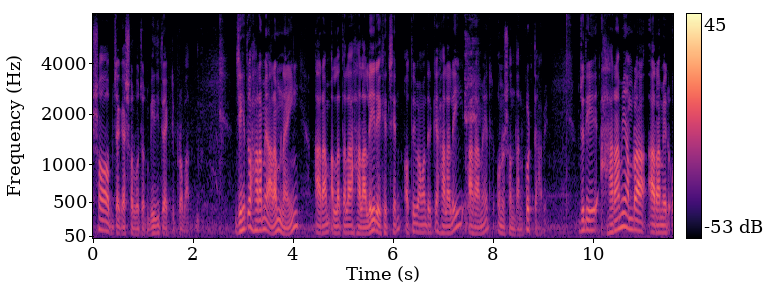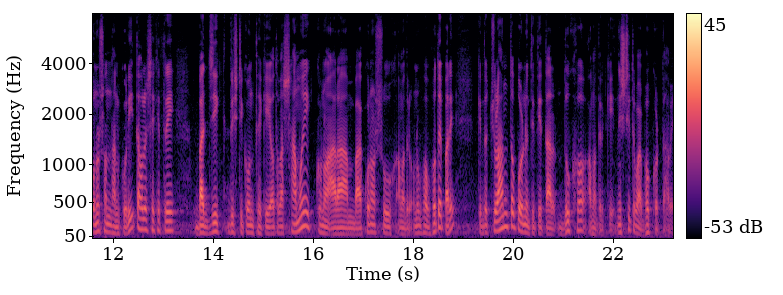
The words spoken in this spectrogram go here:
সব জায়গায় সর্বজন বিদিত একটি প্রবাদ। যেহেতু হারামে আরাম নাই আরাম আল্লাহ তালা হালালেই রেখেছেন, অতএব আমাদেরকে হালালেই আরামের অনুসন্ধান করতে হবে। যদি হারামে আমরা আরামের অনুসন্ধান করি, তাহলে সেক্ষেত্রে বাহ্যিক দৃষ্টিকোণ থেকে অথবা সাময়িক কোনো আরাম বা কোনো সুখ আমাদের অনুভব হতে পারে, কিন্তু চূড়ান্ত পরিণতিতে তার দুঃখ আমাদেরকে নিশ্চিতভাবে ভোগ করতে হবে।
